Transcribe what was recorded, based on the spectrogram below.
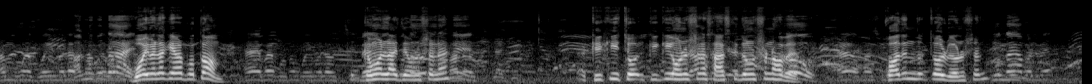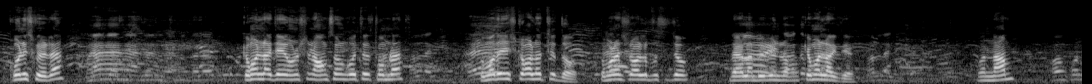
আরম্ভ করে বই মেলা আপনি কোথায়? বই মেলা কি এবার প্রথম? হ্যাঁ এবার প্রথম বই মেলা হচ্ছে। কেমন লাগছে অনুষ্ঠানে। কি কি কি কি অনুষ্ঠানে সাংস্কৃতিক অনুষ্ঠান হবে? হ্যাঁ কদিন চলবে অনুষ্ঠান? কোন স্কুল এটা? হ্যাঁ হ্যাঁ হ্যাঁ কেমন লাগছে এই অনুষ্ঠানে অংশগ্রহণ করছ তোমরা? তোমাদের স্টল হচ্ছে তো? তোমরা স্টল বসেছো? দেখলাম বিভিন্ন রকম। কেমন লাগছে? তোমার নাম? অঙ্কন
